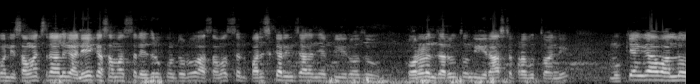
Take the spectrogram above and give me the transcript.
కొన్ని సంవత్సరాలుగా అనేక సమస్యలు ఎదుర్కొంటారు ఆ సమస్యలు పరిష్కరించాలని చెప్పి ఈరోజు కోరడం జరుగుతుంది ఈ రాష్ట్ర ప్రభుత్వాన్ని. ముఖ్యంగా వాళ్ళు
